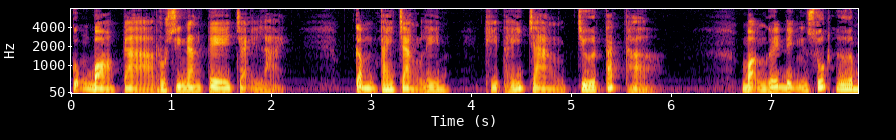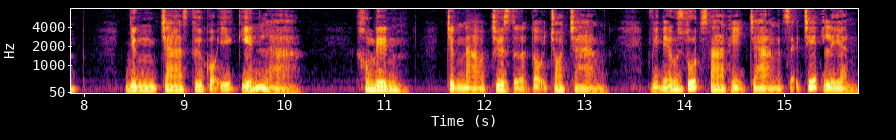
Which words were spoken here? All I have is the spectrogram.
cũng bỏ cả Rosinante chạy lại. Cầm tay chàng lên thì thấy chàng chưa tắt thở. Mọi người định rút gươm, nhưng cha xứ có ý kiến là không nên chừng nào chưa rửa tội cho chàng, vì nếu rút ra thì chàng sẽ chết liền.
